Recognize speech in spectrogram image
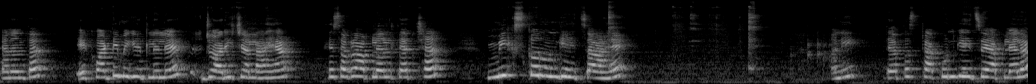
त्यानंतर एक वाटी मी घेतलेले आहेत ज्वारीच्या लाह्या. हे सगळं आपल्याला त्यात छान मिक्स करून घ्यायचं आहे. आणि त्यातच टाकून घ्यायचं आहे आपल्याला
